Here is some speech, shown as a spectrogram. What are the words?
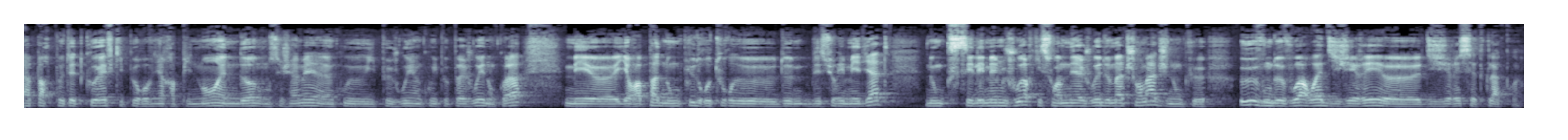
à part peut-être Koef qui peut revenir rapidement, Endom, on sait jamais, un coup il peut jouer, un coup il peut pas jouer, donc voilà. Mais euh, il y aura pas non plus de retour de, de blessure immédiate. Donc c'est les mêmes joueurs qui sont amenés à jouer de match en match. Donc eux vont devoir ouais digérer digérer cette claque quoi.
